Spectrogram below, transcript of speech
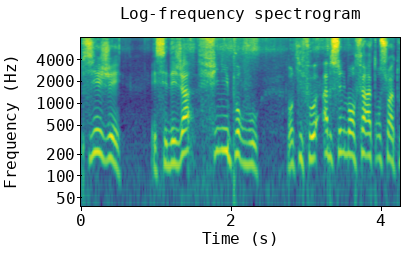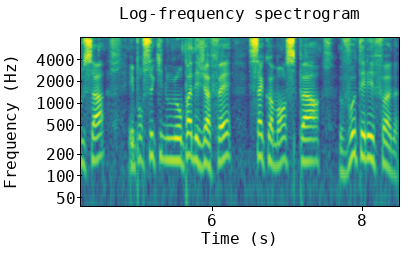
piégé. Et c'est déjà fini pour vous. Donc il faut absolument faire attention à tout ça. Et pour ceux qui ne l'ont pas déjà fait, ça commence par vos téléphones.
